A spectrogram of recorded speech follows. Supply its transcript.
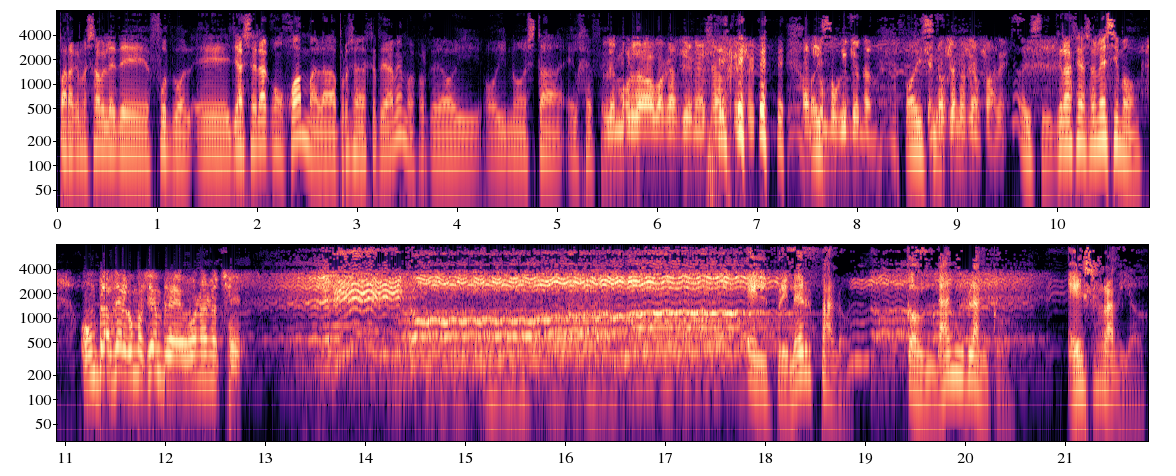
para que nos hable de fútbol. Eh, ya será con Juanma la próxima vez que te llamemos, porque hoy, hoy no está el jefe. Le hemos dado vacaciones al jefe. un poquito también. Hoy que no se nos enfade. Hoy sí. Gracias, Onésimo. Un placer, como siempre. Buenas noches. El primer palo con Dani Blanco. Es radio.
